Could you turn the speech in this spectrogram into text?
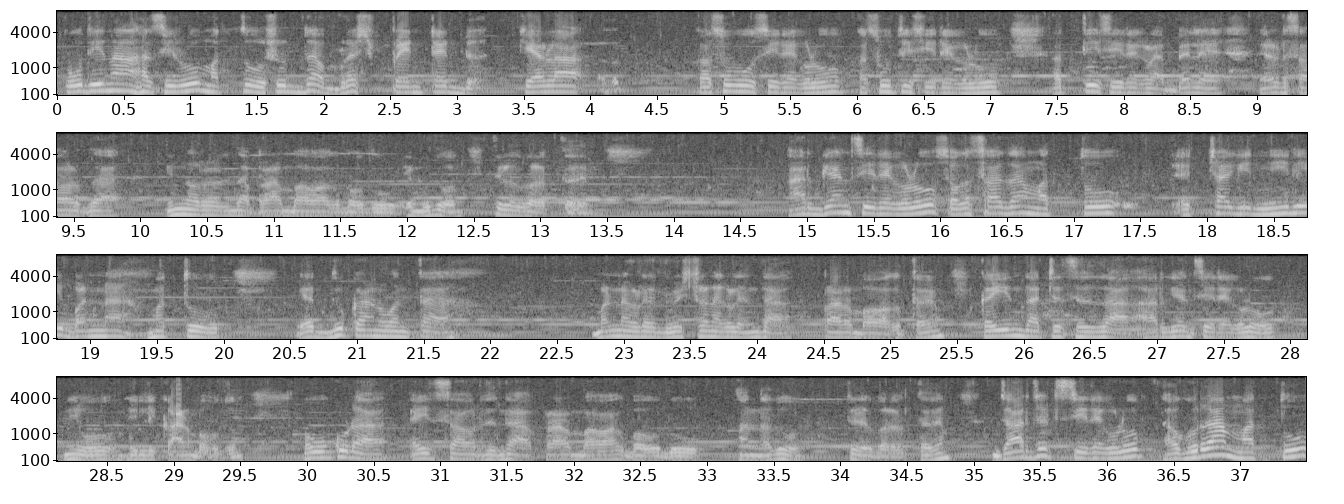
ಪುದೀನ ಹಸಿರು ಮತ್ತು ಶುದ್ಧ ಬ್ರಷ್ ಪೇಂಟೆಡ್ ಕೇರಳ ಕಸುವು ಸೀರೆಗಳು, ಕಸೂತಿ ಸೀರೆಗಳು ಹತ್ತಿ ಸೀರೆಗಳ ಬೆಲೆ ಎರಡು ಸಾವಿರದ ಇನ್ನೂರರಿಂದ ಪ್ರಾರಂಭವಾಗಬಹುದು ಎಂಬುದು ತಿಳಿದುಬರುತ್ತದೆ ಆರ್ಗ್ಯಾನ್ ಸೀರೆಗಳು ಸೊಗಸಾದ ಮತ್ತು ಹೆಚ್ಚಾಗಿ ನೀಲಿ ಬಣ್ಣ ಮತ್ತು ಎದ್ದು ಕಾಣುವಂಥ ಬಣ್ಣಗಳ ಮಿಶ್ರಣಗಳಿಂದ ಪ್ರಾರಂಭವಾಗುತ್ತವೆ. ಕೈಯಿಂದ ಚಿತ್ರಿಸಿದ ಆರ್ಗ್ಯಾನ್ ಸೀರೆಗಳು ನೀವು ಇಲ್ಲಿ ಕಾಣಬಹುದು. ಅವು ಕೂಡ ಐದು ಸಾವಿರದಿಂದ ಪ್ರಾರಂಭವಾಗಬಹುದು ಅನ್ನೋದು ತಿಳಿದುಬರುತ್ತದೆ ಜಾರ್ಜೆಟ್ ಸೀರೆಗಳು ಹಗುರ ಮತ್ತು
